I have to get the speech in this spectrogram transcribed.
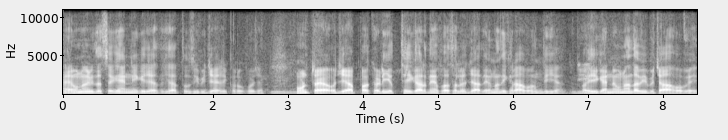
ਐ ਉਹਨਾਂ ਨੇ ਵੀ ਦੱਸਿਆ ਕਿ ਇੰਨੀ ਕਿ ਜਾਇਜ਼ ਯਾਰ ਤੁਸੀਂ ਵੀ ਜਾਇਜ਼ ਕਰੋ ਕੁਝ ਹੁਣ ਟਰੈ- ਉਹ ਜੇ ਆਪਾਂ ਖੜੀ ਉੱਥੇ ਹੀ ਕਰਦੇ ਆ ਫਸਲ ਜਿਆਦੇ ਉਹਨਾਂ ਦੀ ਖਰਾਬ ਹੁੰਦੀ ਆ। ਅਸੀਂ ਕਹਿੰਦੇ ਉਹਨਾਂ ਦਾ ਵੀ ਬਚਾਅ ਹੋਵੇ।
